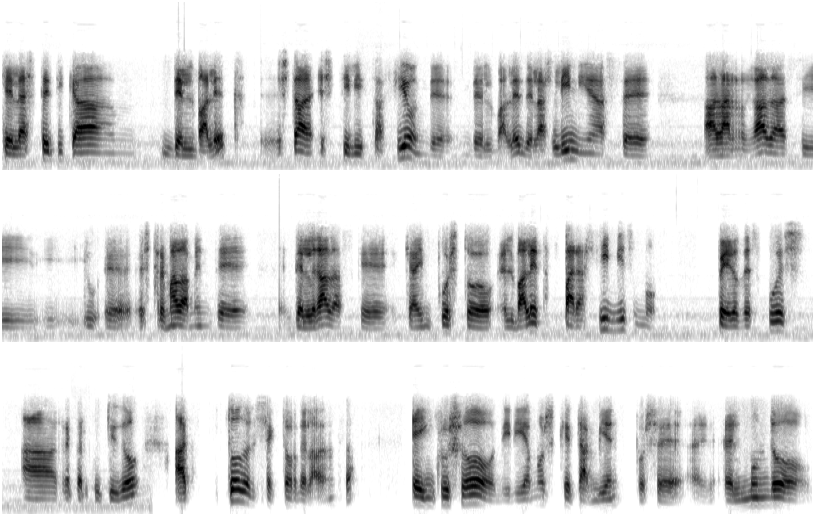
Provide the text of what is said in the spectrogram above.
que la estética del ballet, esta estilización del ballet, de las líneas eh, alargadas y, eh, extremadamente delgadas que, ha impuesto el ballet para sí mismo, pero después ha repercutido a todo el sector de la danza e incluso diríamos que también pues eh, el mundo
